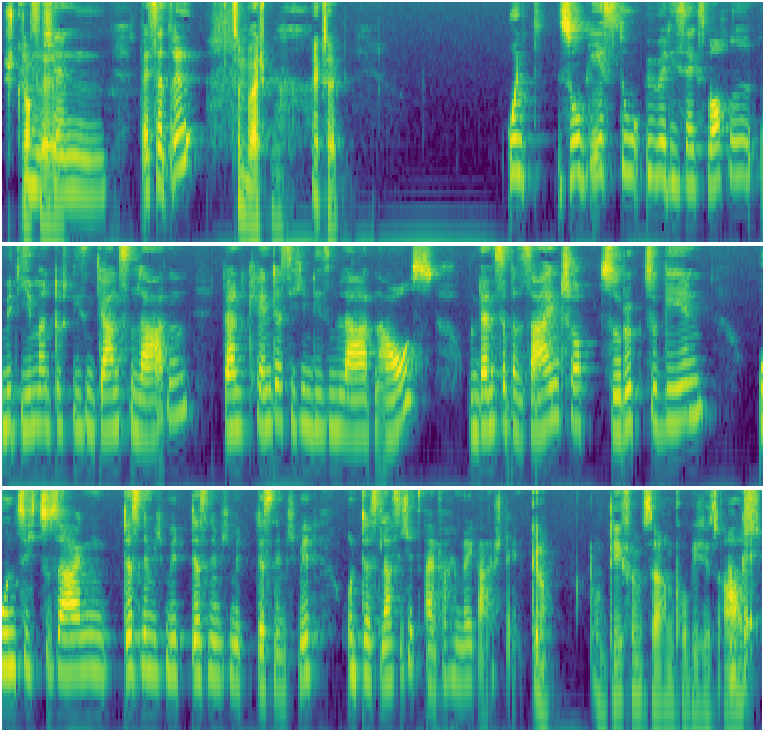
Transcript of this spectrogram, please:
Stoffe. Inhaltskügelchen besser drin. Zum Beispiel. Exakt. Und so gehst du über die sechs Wochen mit jemand durch diesen ganzen Laden, dann kennt er sich in diesem Laden aus und dann ist aber sein Job zurückzugehen und sich zu sagen, das nehme ich mit, das nehme ich mit, das nehme ich mit und das lasse ich jetzt einfach im Regal stehen. Genau. Und die fünf Sachen probiere ich jetzt aus, Okay.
